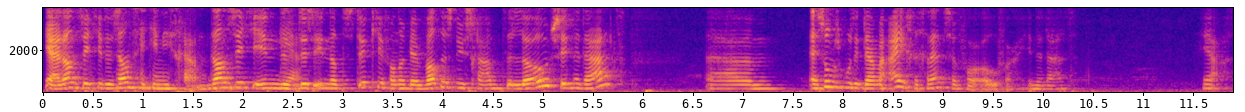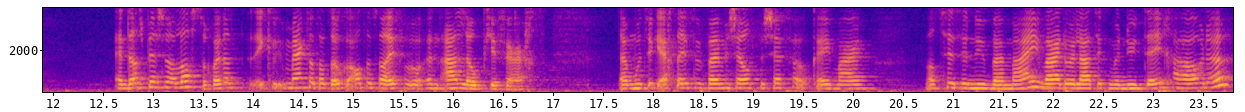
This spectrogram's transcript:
ja, dan zit je dus. Dan zit je in die schaamte. Dan zit je in de, dus in dat stukje van: oké, wat is nu schaamteloos, inderdaad. Um, en soms moet ik daar mijn eigen grenzen voor over, inderdaad. Ja. En dat is best wel lastig hoor. Dat, ik merk dat dat ook altijd wel even een aanloopje vergt. Daar moet ik echt even bij mezelf beseffen: oké, maar wat zit er nu bij mij? Waardoor laat ik me nu tegenhouden?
